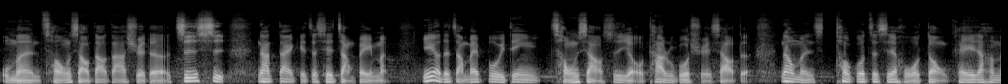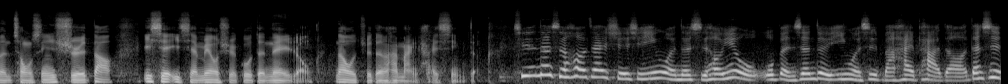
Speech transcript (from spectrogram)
我们从小到大学的知识，那带给这些长辈们。因为有的长辈不一定从小是有踏入过学校的，那我们透过这些活动，可以让他们重新学到一些以前没有学过的内容。那我觉得还蛮开心的。其实那时候在学习英文的时候，因为我我本身对于英文是蛮害怕的哦。但是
